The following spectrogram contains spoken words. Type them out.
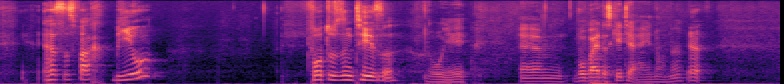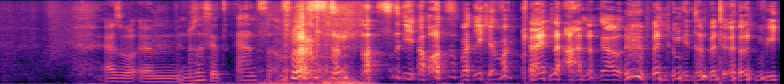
erstes Fach Bio, Photosynthese. Oh je. Ähm, wobei, das geht ja eigentlich noch, ne? Ja. Also, Wenn ähm, du das jetzt ernsthaft machst, dann raste ich aus, weil ich einfach keine Ahnung habe, wenn du mir dann mit irgendwie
